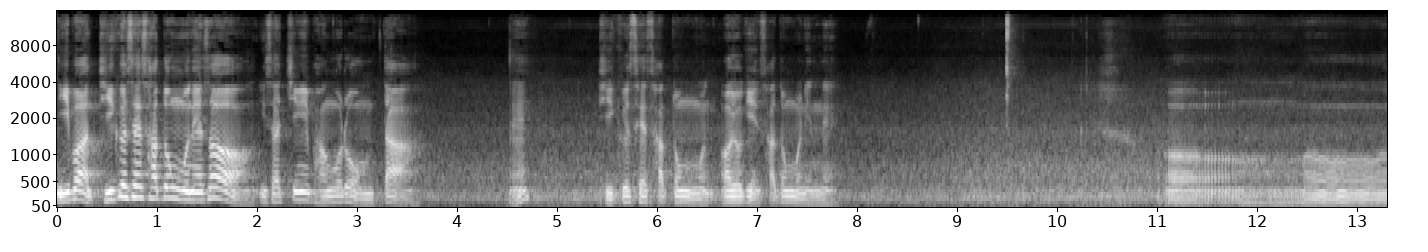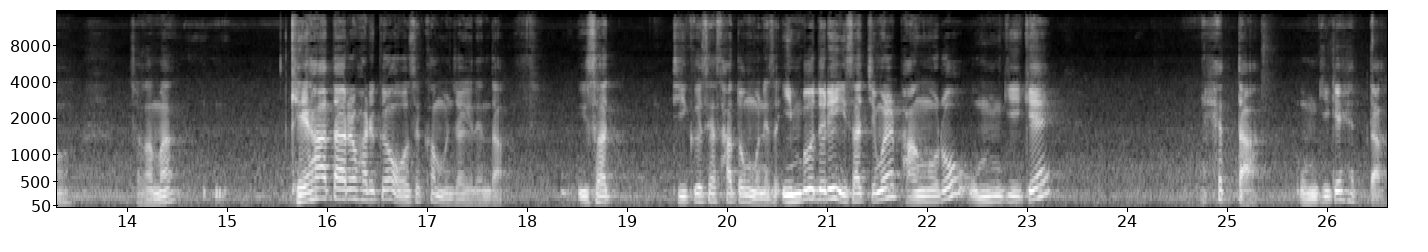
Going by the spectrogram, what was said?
2번 디귿의 사동문에서 이삿짐이 방으로 옮다. 에? 디귿의 사동문. 어 여기 사동문 있네. 어, 어 잠깐만. 개하다를 활용하면 어색한 문장이 된다. 이사 디귿의 사동문에서 인부들이 이삿짐을 방으로 옮기게 했다. 옮기게 했다.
